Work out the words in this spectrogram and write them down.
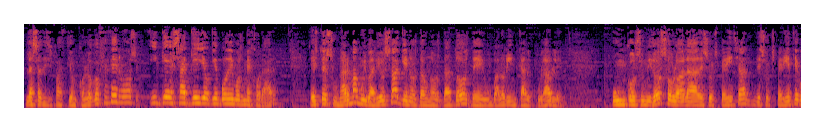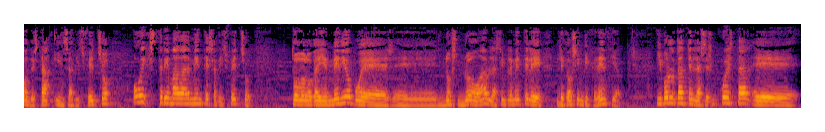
la satisfacción con lo que ofrecemos y qué es aquello que podemos mejorar. Esto es un arma muy valiosa que nos da unos datos de un valor incalculable. Un consumidor solo habla de su experiencia, de su experiencia cuando está insatisfecho o extremadamente satisfecho. Todo lo que hay en medio, pues, eh, no, no, habla, simplemente le, le, causa indiferencia. Y por lo tanto, en las encuestas eh,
